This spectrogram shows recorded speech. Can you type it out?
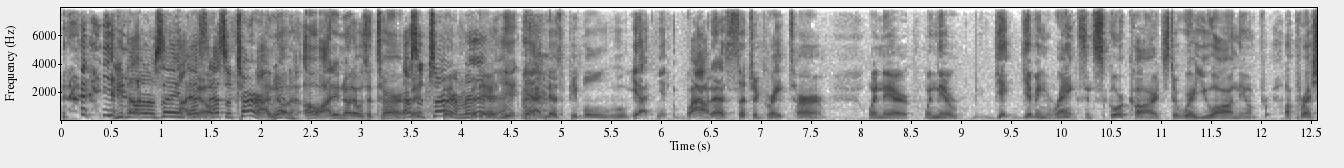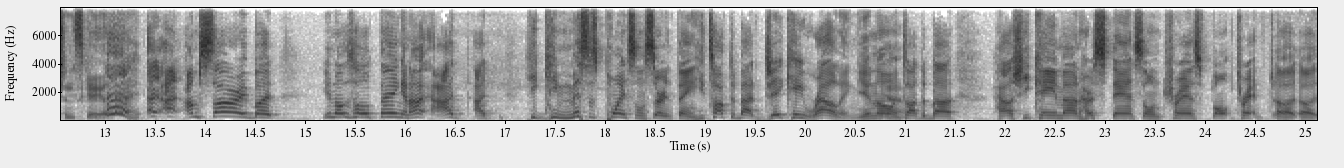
You know what I'm saying? That's that's a term. I know. Oh, I didn't know that was a term. That's a term, but, But man. there- there- yeah, and there's people who, yeah, yeah, wow, that's such a great term when they're when they're get, giving ranks and scorecards to where you are on the opp- oppression scale. Yeah, I, I, I'm sorry, but you know this whole thing, and I, I, I he he misses points on certain things. He talked about J.K. Rowling, you know, Yeah. and talked about how she came out and her stance on trans trans uh, uh,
